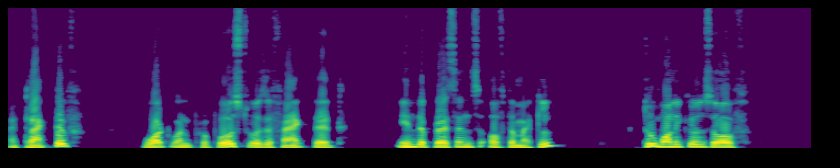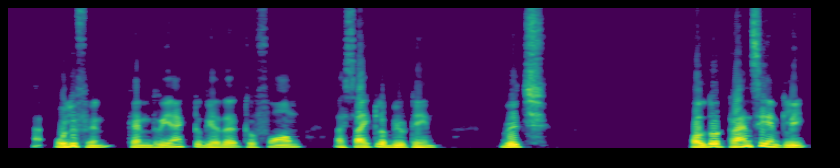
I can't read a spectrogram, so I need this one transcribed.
attractive. What one proposed was the fact that in the presence of the metal, two molecules of olefin can react together to form a cyclobutane, which although transiently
